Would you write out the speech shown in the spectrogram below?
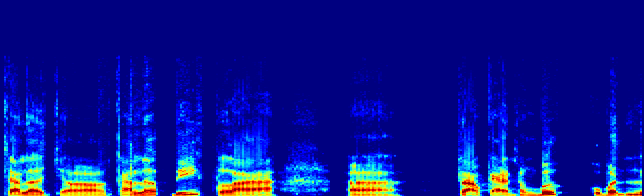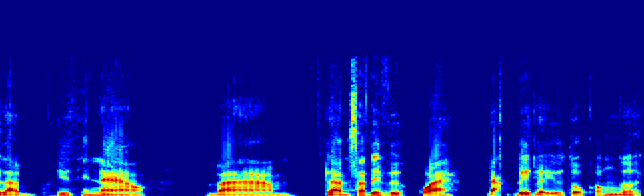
trả lời cho cả lớp biết là à, rào cản trong bước của mình là như thế nào và làm sao để vượt qua đặc biệt là yếu tố con người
